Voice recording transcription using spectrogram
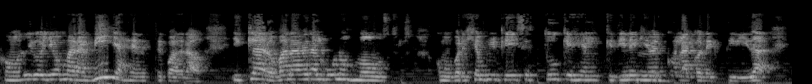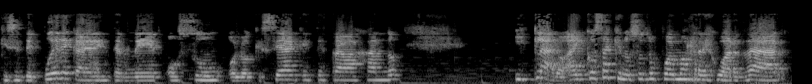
como digo yo, maravillas en este cuadrado. Y claro, van a haber algunos monstruos, como por ejemplo el que dices tú, que es el que tiene que ver con la conectividad, que se te puede caer internet o Zoom o lo que sea que estés trabajando. Y claro, hay cosas que nosotros podemos resguardar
